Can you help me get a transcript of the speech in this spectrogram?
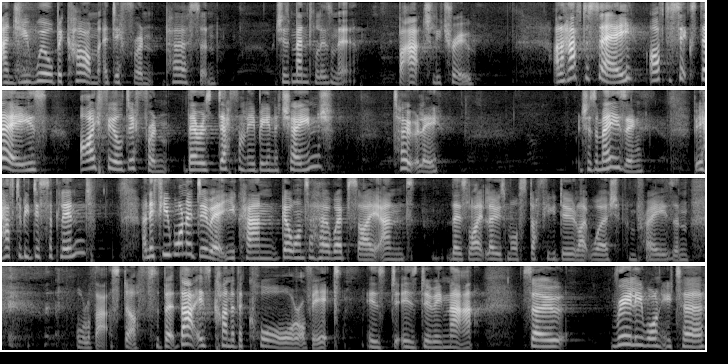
and you will become a different person, which is mental, isn't it? But actually true. And I have to say, after six days, I feel different. There has definitely been a change, totally, which is amazing. But you have to be disciplined. And if you want to do it, you can go onto her website and there's like loads more stuff you do, like worship and praise and all of that stuff. So, but that is kind of the core of it, is, is doing that. So really want you to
